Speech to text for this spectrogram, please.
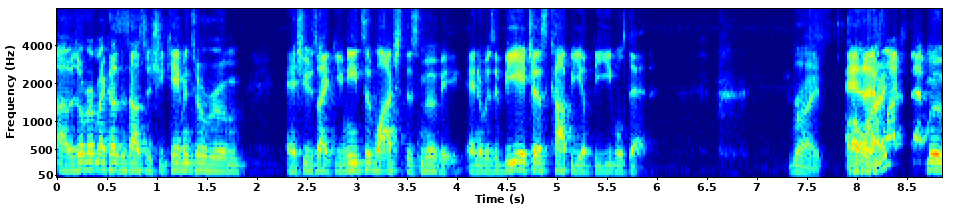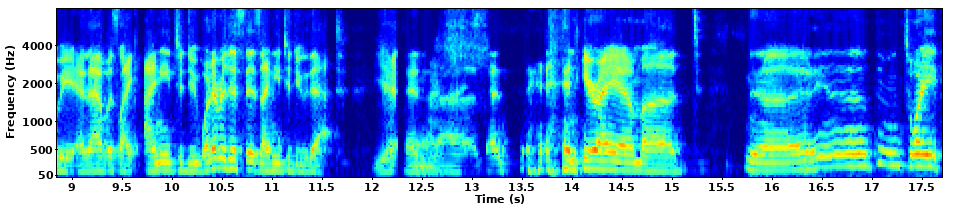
I was over at my cousin's house, and she came into a room, and she was like, "You need to watch this movie." And it was a VHS copy of The Evil Dead. Right. And I watched that movie, and I was like, I need to do whatever this is. I need to do that. Yeah. And uh, then, and here I am, uh, t- uh, 20,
